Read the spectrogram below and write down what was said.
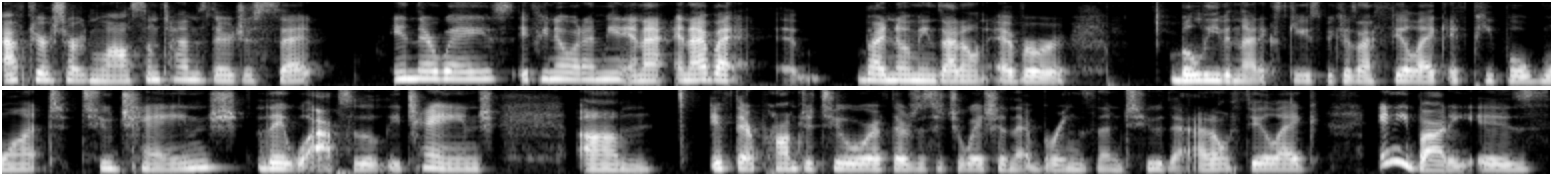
after a certain while, sometimes they're just set in their ways, if you know what I mean. And I and I by eh, by no means I don't ever believe in that excuse because I feel like if people want to change, they will absolutely change. Um, if they're prompted to, or if there's a situation that brings them to that. I don't feel like anybody is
